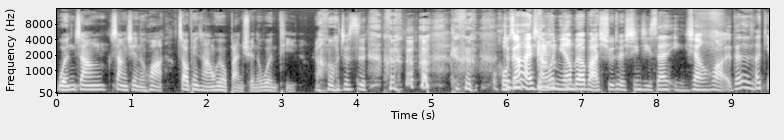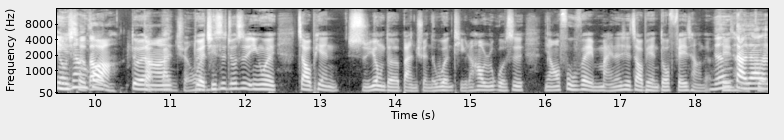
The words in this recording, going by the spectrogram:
文章上线的话，照片常常会有版权的问题。然后就是，我刚还想问你要不要把 Shooter 星期三影像化，但是影像化，对啊，版权对，其实就是因为照片使用的版权的问题。然后如果是你要付费买那些照片，都非常的。跟大家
